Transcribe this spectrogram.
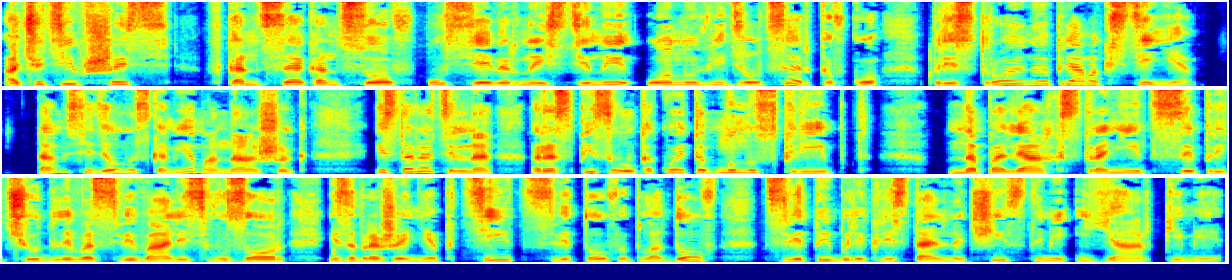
Очутившись в конце концов у северной стены, он увидел церковку, пристроенную прямо к стене. Там сидел на скамье монашек и старательно расписывал какой-то манускрипт. На полях страницы причудливо свивались в узор изображения птиц, цветов и плодов. Цветы были кристально чистыми и яркими.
